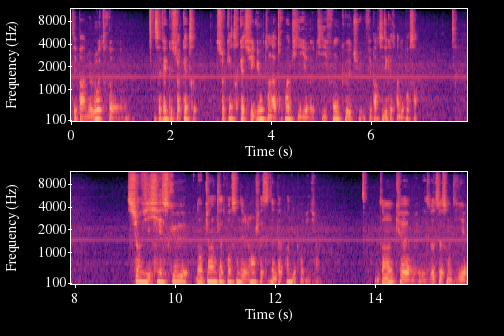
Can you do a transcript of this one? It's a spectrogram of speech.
t'épargnes l'autre, euh, ça fait que sur 4 sur quatre cas de figure, t'en as 3 qui, euh, qui font que tu fais partie des 82%. Survie. Est-ce que donc 44% des gens ont choisi de ne pas prendre les provisions? Donc euh, les autres se sont dit euh,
